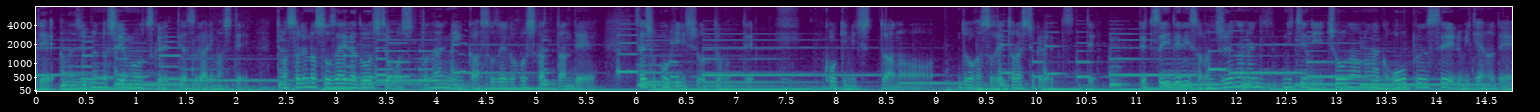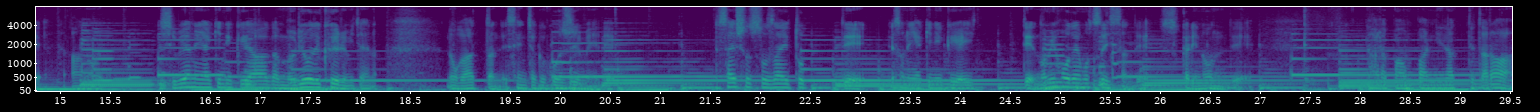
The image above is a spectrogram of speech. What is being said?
であの自分の CM を作れってやつがありましてで、まあ、それの素材がどうしてもちょっと何人か素材が欲しかったんで最初後期にしようって思って後期にちょっとあの動画素材撮らせてくれっつってでついでにその17日にちょうどあのなんかオープンセールみたいのであの渋谷の焼肉屋が無料で食えるみたいなのがあったんで先着50名で。最初素材取ってでその焼肉屋行って飲み放題もついてたんでしっかり飲んで腹パンパンになってたら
